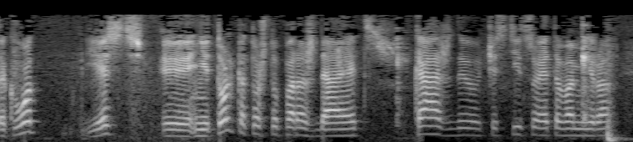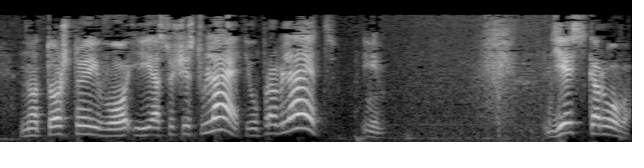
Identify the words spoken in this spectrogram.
Так вот, есть э, не только то, что порождает каждую частицу этого мира, но то, что его и осуществляет, и управляет им. Есть корова.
